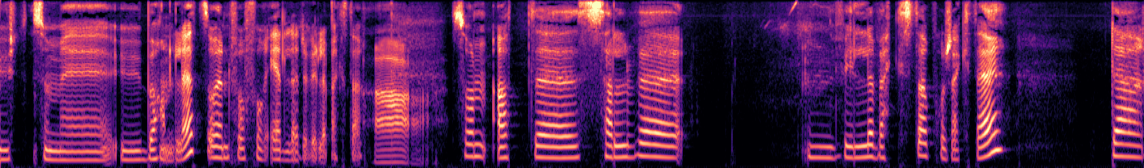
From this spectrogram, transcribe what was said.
ut, som er ubehandlet, og en for foredlede ville vekster. Ah. Sånn at uh, selve Ville vekster-prosjektet Der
